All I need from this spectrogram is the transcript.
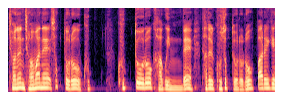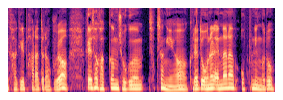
저는 저만의 속도로 국, 국도로 가고 있는데 다들 고속도로로 빠르게 가길 바라더라고요. 그래서 가끔 조금 속상해요. 그래도 오늘 엔나나 오프닝으로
